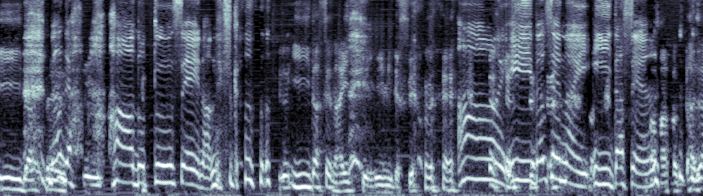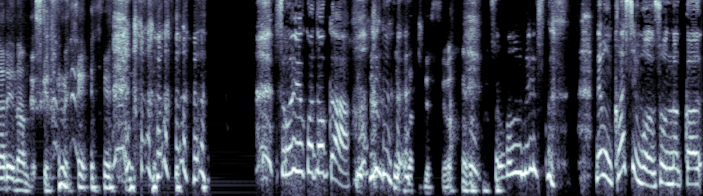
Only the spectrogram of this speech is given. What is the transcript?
飯田線。なんでハードトゥーセイなんですか？言い出せないっていう意味ですよね。ああ、言い出せない、言い出せん。あとダジャレなんですけどね。そういうことか。そうですですか。でも歌詞もそんなか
